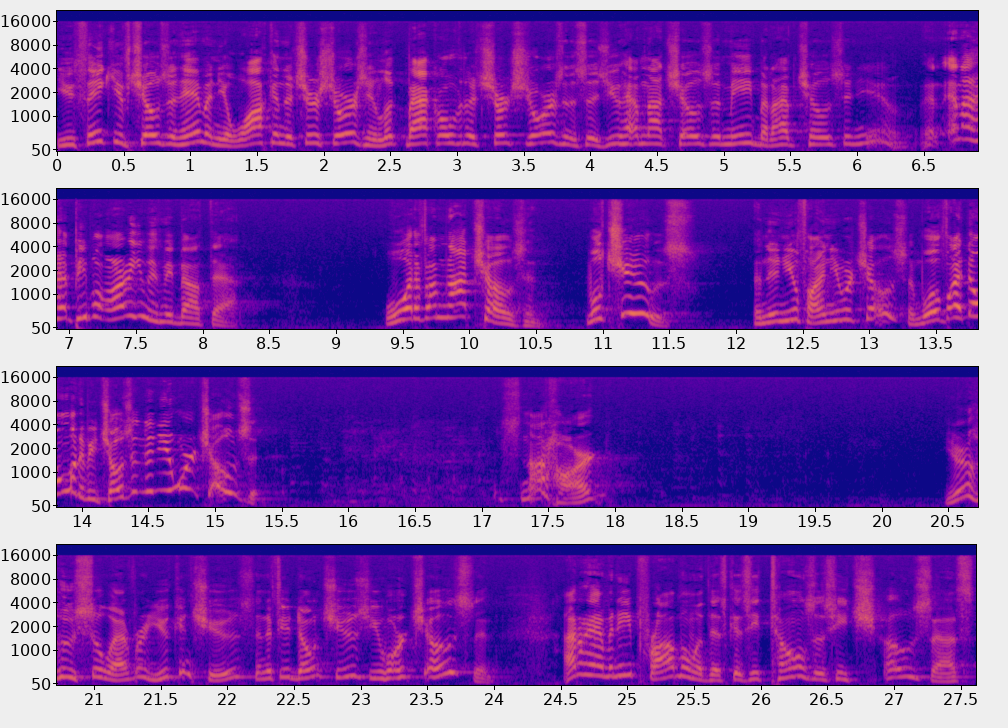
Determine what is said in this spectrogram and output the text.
You think you've chosen him, and you walk in the church doors and you look back over the church doors and it says, You have not chosen me, but I've chosen you. And, and I've had people argue with me about that. What if I'm not chosen? Well, choose. And then you'll find you were chosen. Well, if I don't want to be chosen, then you weren't chosen. It's not hard. You're a whosoever. You can choose. And if you don't choose, you weren't chosen. I don't have any problem with this because he tells us he chose us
